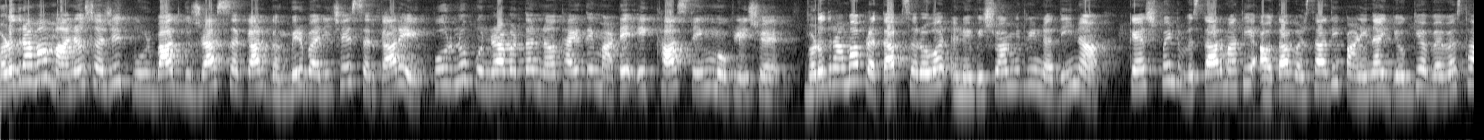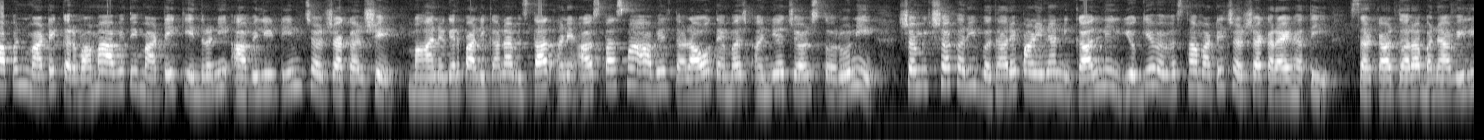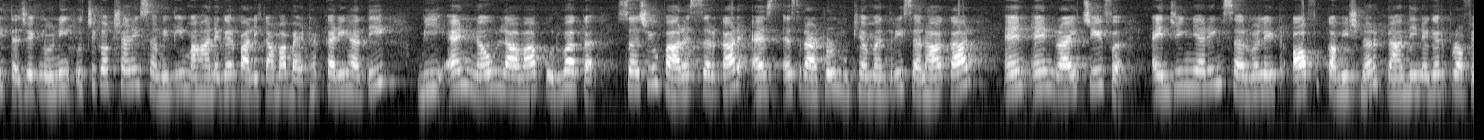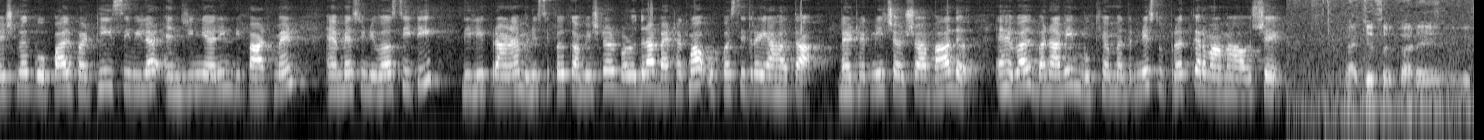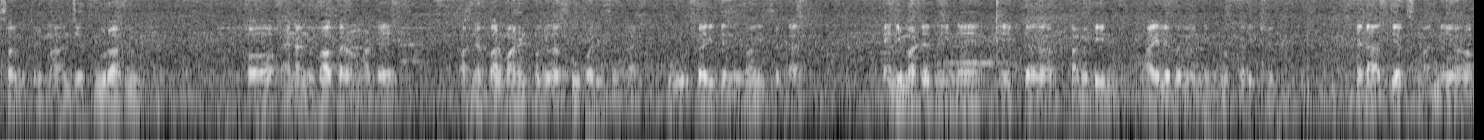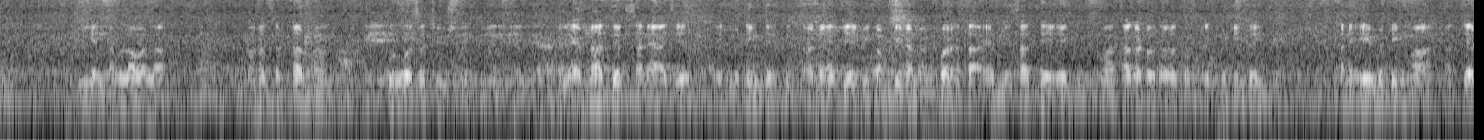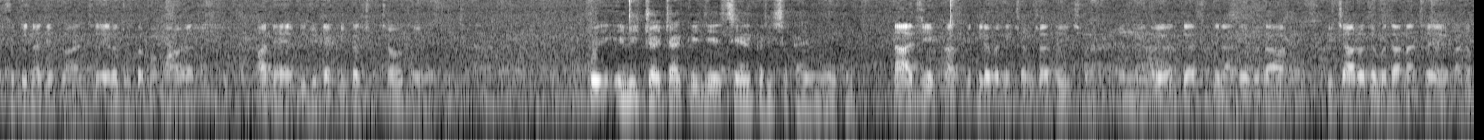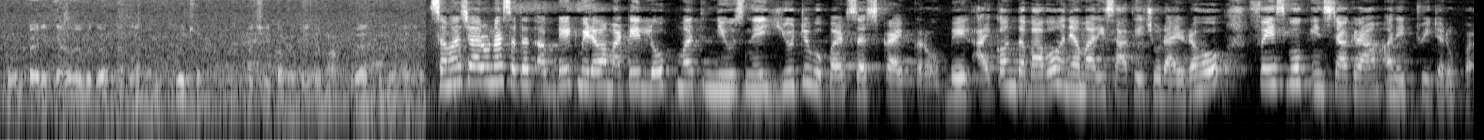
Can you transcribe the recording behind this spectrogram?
વડોદરામાં માનવ સર્જિત પૂર બાદ ગુજરાત સરકાર ગંભીર બની છે. સરકારે પૂરનું પુનરાવર્તન ન થાય તે માટે એક ખાસ ટીમ મોકલી છે. વડોદરામાં પ્રતાપ સરોવર અને વિશ્વામિત્રી નદીના કેચમેન્ટ વિસ્તારમાંથી આવતા વરસાદી પાણીના યોગ્ય વ્યવસ્થાપન માટે કરવામાં આવે તે માટે કેન્દ્રની આવેલી ટીમ ચર્ચા કરશે. મહાનગરપાલિકાના વિસ્તાર અને આસપાસમાં આવેલ તળાવો તેમજ અન્ય જળ સ્તરોની સમીક્ષા કરી વધારે પાણીના નિકાલની યોગ્ય વ્યવસ્થા માટે ચર્ચા કરાઈ હતી. સરકાર દ્વારા બનાવેલી તજજ્ઞોની ઉચ્ચ કક્ષાની સમિતિ મહાનગરપાલિકામાં બેઠક કરી હતી. બીએન નવ લાવા પૂર્વક સચિવ ભારત સરકાર, એસ એસ રાઠોડ મુખ્યમંત્રી, સલાહકાર, N N Rai chief engineering સર્વલેટ of commissioner, Gandhinagar professional Gopal Bhatthi civil engineering department, MS university, Dilip Rana municipal commissioner Vadodara બેઠકમાં ઉપસ્થિત રહ્યા હતા. બેઠકની ચર્ચા બાદ અહેવાલ બનાવી મુખ્યમંત્રીને સુપ્રત કરવામાં આવશે. રાજ્ય સરકારે વિશ્વામિત્રીમાં જે પૂર આવ્યું એના નિવાકરણ માટે અને પરમાનન્ટ પગલાં શું ભરી શકાય? પૂર કઈ રીતે નિવારી શકાય? એની માટે થઈને એક કમિટી હાઈ લેવલની નિમણૂક કરી છે. તેના અધ્યક્ષ માનનીય બી એન નવલાવાલા ભારત સરકારના પૂર્વ સચિવ છે. એટલે એમના અધ્યક્ષસ્થાને આજે એક મિટિંગ થઈ હતી અને જે બી કમિટીના મેમ્બર હતા એમની સાથે એક વાટાઘાટો થયો હતો, એક મિટિંગ થઈ હતી. અને એ મિટિંગમાં અત્યાર સુધીના જે પ્લાન છે એ રજૂ કરવામાં આવ્યા હતા અને બીજી ટેકનિકલ ચર્ચાઓ થઈ હતી. કોઈ એવી ચર્ચા કે જે શેર કરી શકાય એવું હતું? ના હજી એક પ્રાથમિક લેવલની ચર્ચા થઈ છે. એમને જે અત્યાર સુધીના જે બધા વિચારો જે બધાના છે અને પૂર કઈ રીતે આવ્યું એ બધું એમના ધ્યાને મૂક્યું છે. પછી કમિટી એમાં વ્યાજબી નિર્ણય સમાચારોના સતત અપડેટ મેળવવા માટે લોકમત ન્યૂઝને યુટ્યુબ ઉપર સબસ્ક્રાઇબ કરો. બેલ આઇકોન દબાવો અને અમારી સાથે જોડાયેલ રહો ફેસબુક, ઇન્સ્ટાગ્રામ અને ટ્વિટર ઉપર.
